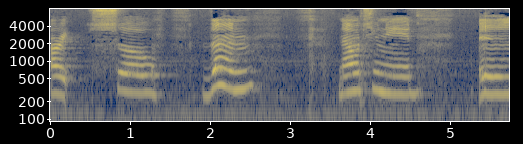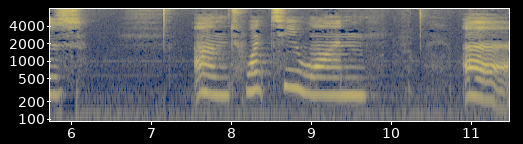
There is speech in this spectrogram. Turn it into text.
Alright, so then now what you need is um 21 uh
